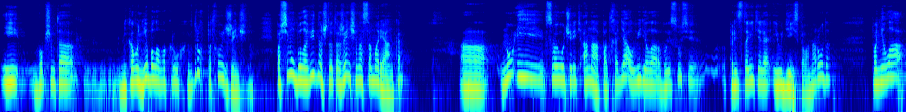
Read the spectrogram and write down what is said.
и, в общем-то, никого не было вокруг. И вдруг подходит женщина. По всему было видно, что эта женщина самарянка. А, ну и, в свою очередь, она, подходя, увидела в Иисусе представителя иудейского народа, поняла,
